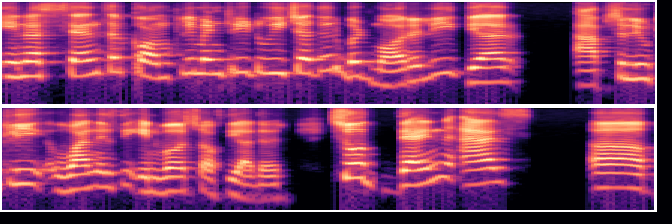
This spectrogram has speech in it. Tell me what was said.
in a sense, are complementary to each other, but morally they are absolutely one is the inverse of the other. So then, as uh,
